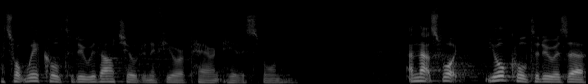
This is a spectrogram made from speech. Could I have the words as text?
That's what we're called to do with our children if you're a parent here this morning. And that's what you're called to do as a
